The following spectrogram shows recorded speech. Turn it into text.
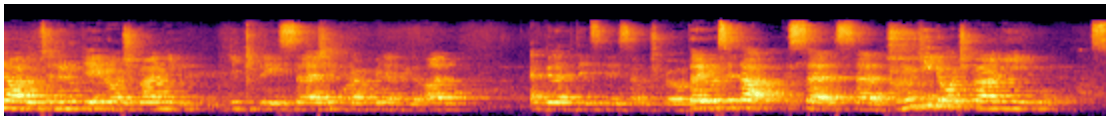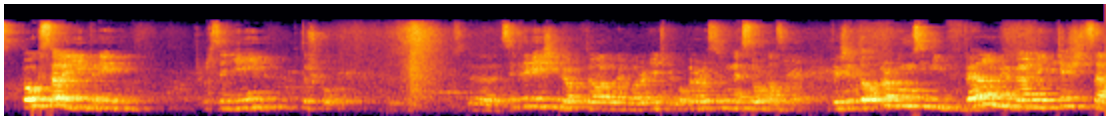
možná dobře, nenutějí do očkování dětí, které se léží po rakovině, ale epileptici se očkují. Tady prostě ta, se, se nutí do očkování spousta lidí, kteří prostě jiný trošku eh, citlivější doktor nebo rodič by opravdu s tím nesouhlasil. Takže to opravdu musí být velmi, velmi těžce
